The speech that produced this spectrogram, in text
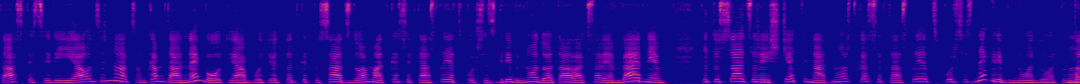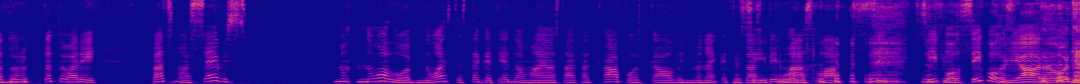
tas, kas ir ieaudzināts un kam tā nebūtu jābūt. Jo tad, kad tu sāc domāt, kas ir tās lietas, kuras es gribu nodot tālāk saviem bērniem, tad tu sāc arī šķetināt nost, kas ir tās lietas, kuras es negribu nodot. Un tad, tu, Mhm. tad tu arī pats no sevis nu, nolob nost. Es tagad iedomājos tā kā kāpost galviņu, vai ne? Kad tur tās pirmās lapas sīpols, sīpoli jāraud.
